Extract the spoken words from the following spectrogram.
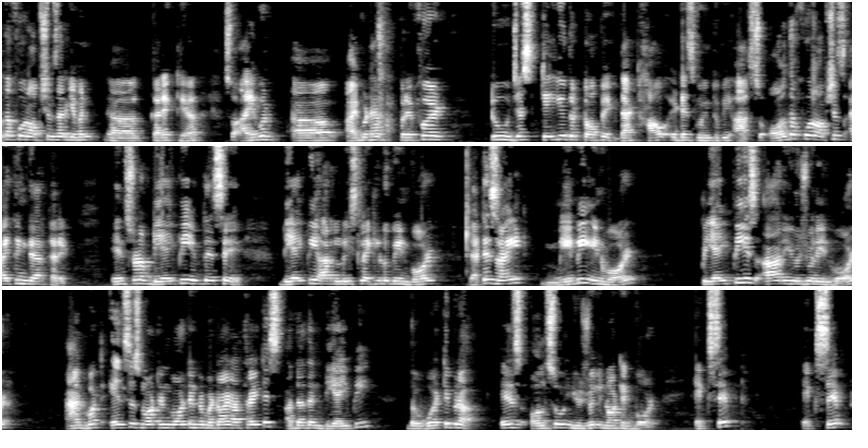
the four options are given uh, correct here. So I would uh, I would have preferred to just tell you the topic that how it is going to be asked. So all the four options I think they are correct. Instead of DIP, if they say DIP are least likely to be involved, that is right, maybe involved. PIPs are usually involved. And what else is not involved in rheumatoid arthritis other than DIP? The vertebra is also usually not involved, except except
